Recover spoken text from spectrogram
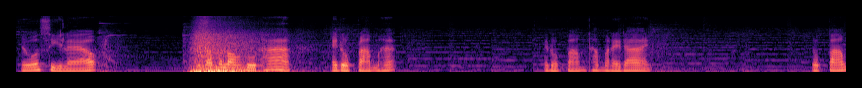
เลเวลสี่แล้ว เรามาลองดูท่าไฮโดรปั๊มฮะไฮโดรปั๊มทำอะไรได้ไฮโดรปั๊ม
